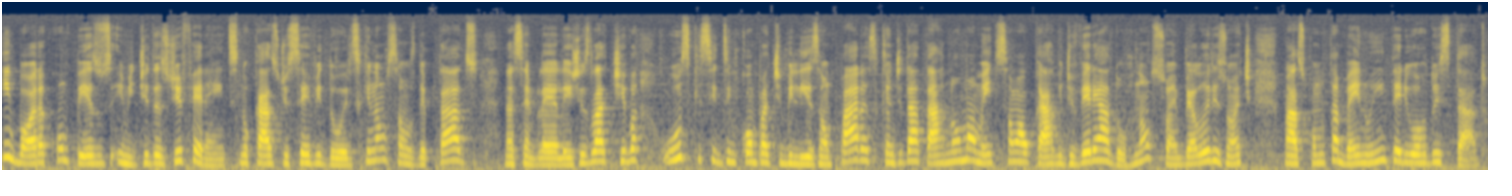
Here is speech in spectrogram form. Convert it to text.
embora com pesos e medidas diferentes. No caso de servidores servidores que não são os deputados na Assembleia Legislativa, os que se desincompatibilizam para se candidatar normalmente são ao cargo de vereador, não só em Belo Horizonte, mas como também no interior do estado.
